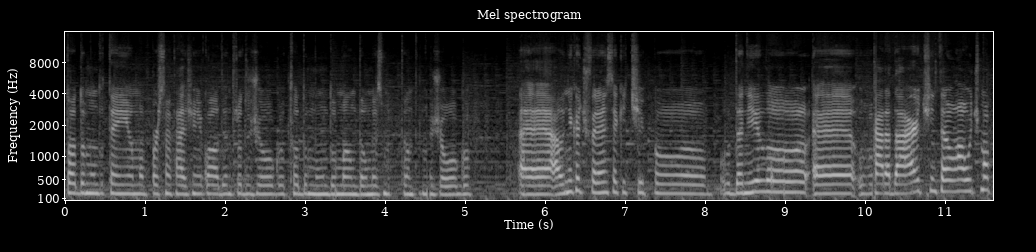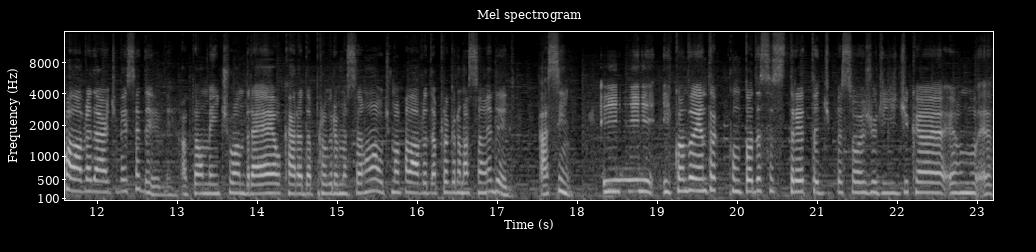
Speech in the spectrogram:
todo mundo tem uma porcentagem igual dentro do jogo, todo mundo manda o mesmo tanto no jogo. É, a única diferença é que, tipo, o Danilo é o cara da arte, então a última palavra da arte vai ser dele. Atualmente o André é o cara da programação, a última palavra da programação é dele. Assim. E, e quando entra com todas essas tretas de pessoa jurídica, eu, eu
